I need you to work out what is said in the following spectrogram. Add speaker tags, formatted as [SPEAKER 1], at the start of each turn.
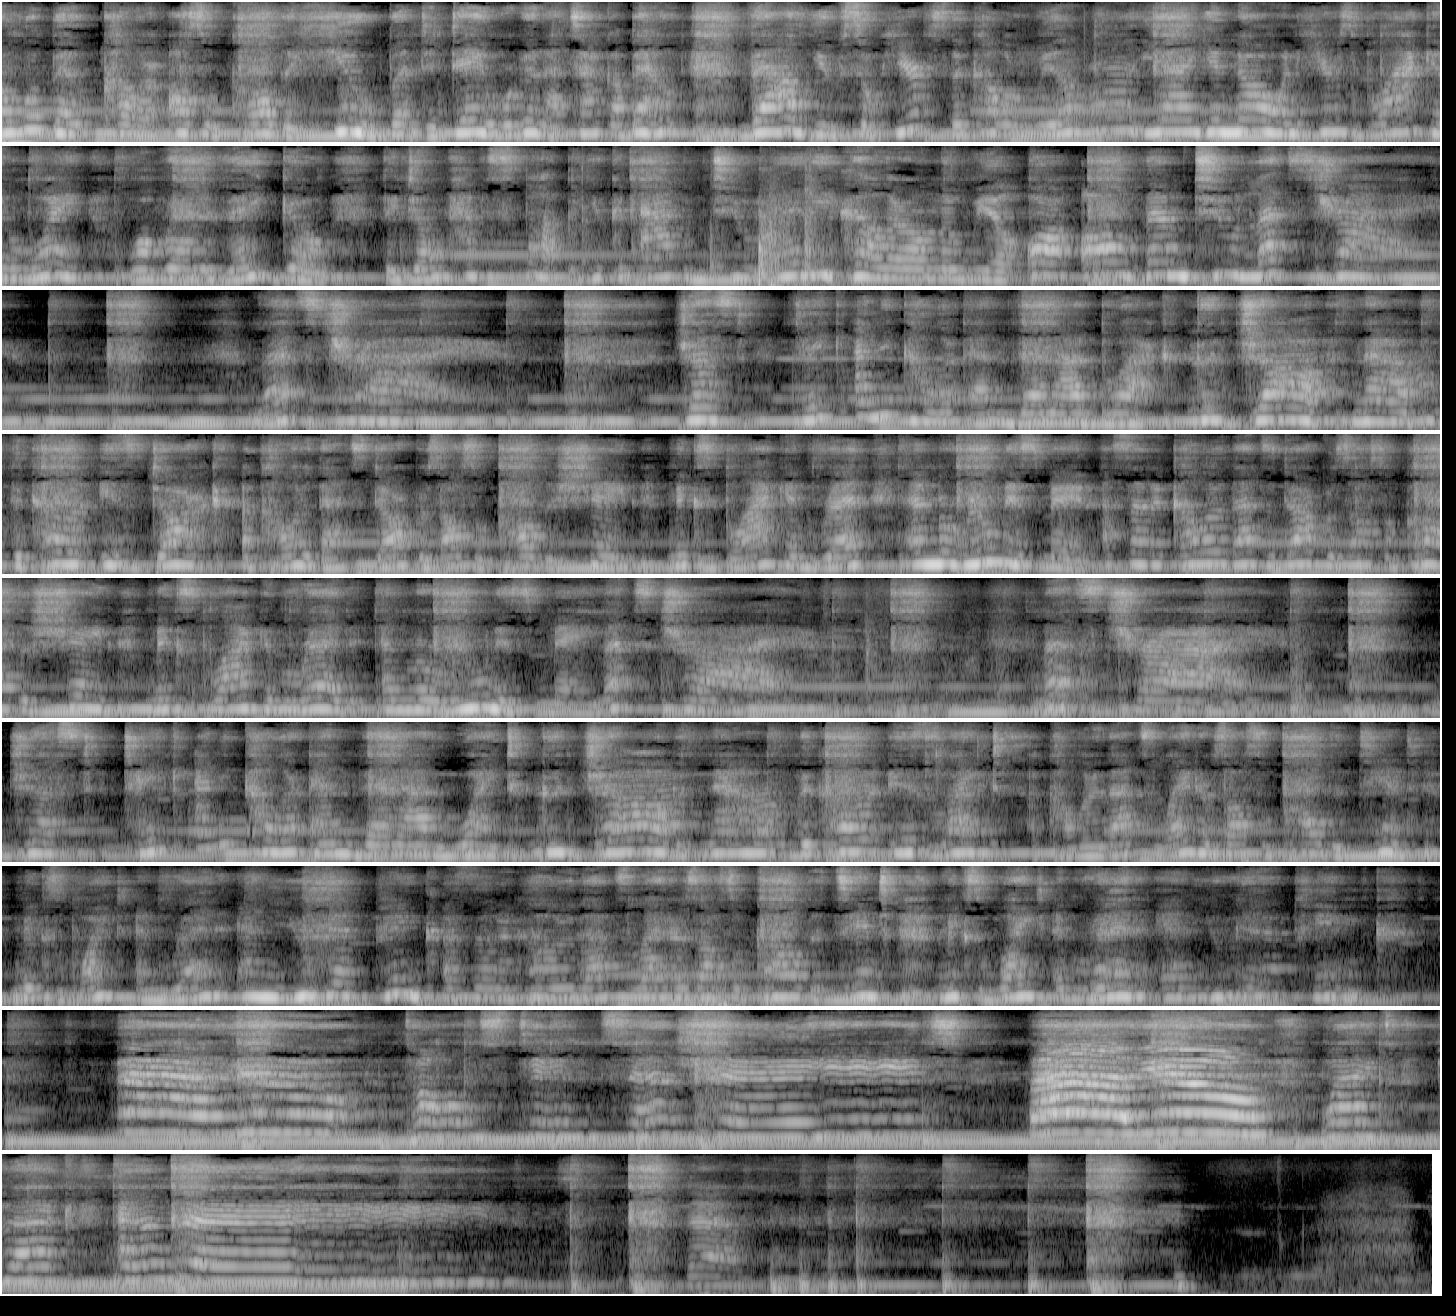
[SPEAKER 1] know about color, also called a hue, but today we're gonna talk about value. So here's the color wheel. Uh, yeah, you know, and here's black and white. Well, where do they go? They don't have a spot, but you can add them to any color on the wheel, or all of them too. Let's try. Let's try. Just Take any color and then add black. Good job. Now, the color is dark. A color that's dark was also called a shade. Mix black and red and maroon is made. I said a color that's dark was also called a shade. Mix black and red and maroon is made. Let's try. Let's try. Just take any color and then add white. Good job. Now, the color is light color that's lighter is also called a tint. Mix white and red and you get pink. I said a color that's lighter is also called a tint. Mix white and red and you get pink. Value, tones, tints, and shades. Value, white, black, and gray.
